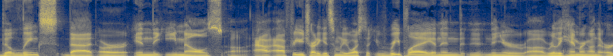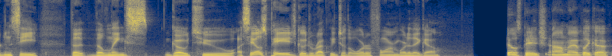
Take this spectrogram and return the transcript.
The links that are in the emails uh, a- after you try to get somebody to watch the replay, and then and then you're uh, really hammering on the urgency. The the links go to a sales page, go directly to the order form. Where do they go? Sales page. Um, I have like a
